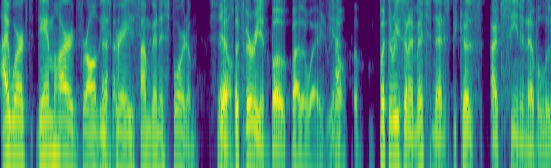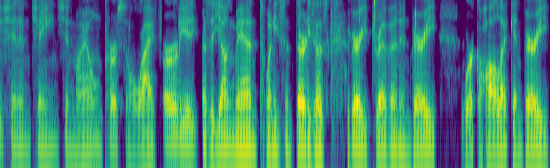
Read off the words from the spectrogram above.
I worked damn hard for all these grays. I'm going to sport them. So. Yes, that's very in vogue, by the way. Yeah. So, uh, but the reason I mention that is because I've seen an evolution and change in my own personal life. Early as a young man, 20s and 30s, I was very driven and very workaholic and very,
